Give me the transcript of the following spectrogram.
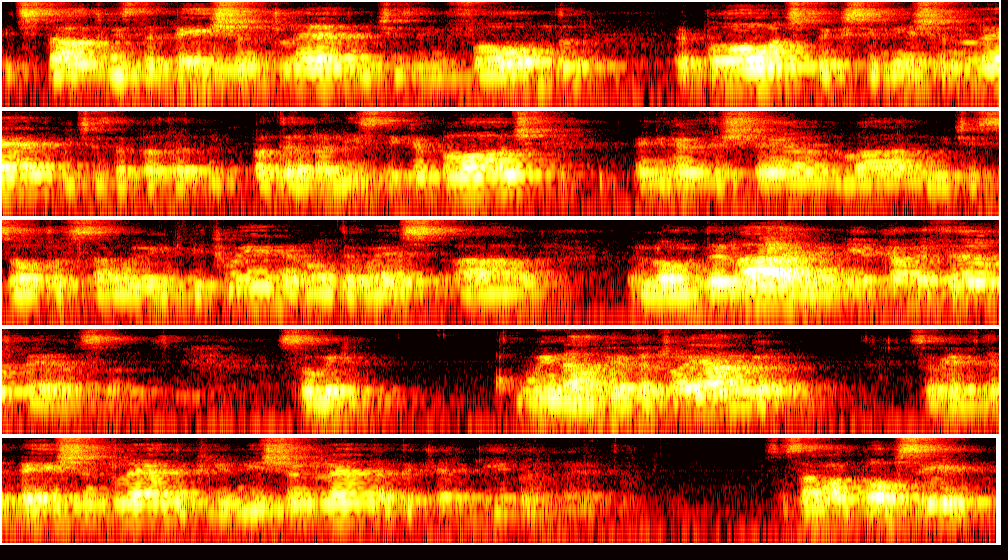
It starts with the patient-led, which is informed approach, the clinician-led, which is the paternalistic approach, and you have the shared one, which is sort of somewhere in between, and all the rest are along the line. And here come a third person. So we, we now have a triangle. So we have the patient-led, the clinician-led, and the caregiver-led. So someone pops in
